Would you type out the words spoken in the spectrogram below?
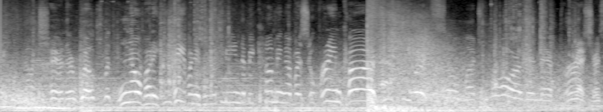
They would not share their wealth with nobody, even if it would mean the becoming of a supreme car, worth so much more than their precious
